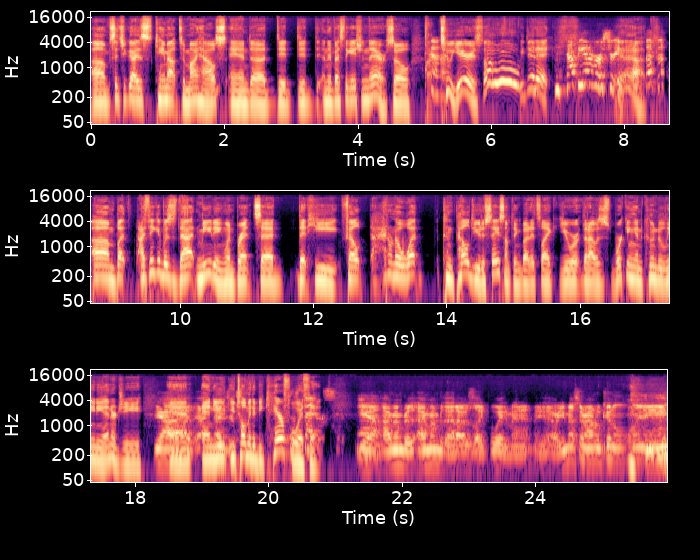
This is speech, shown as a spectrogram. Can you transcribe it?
Um, since you guys came out to my house and uh, did did an investigation there, so uh, Yeah. two years. Oh, woo, we did it! Happy anniversary. Yeah. Um, but I think it was that meeting when Brent said that he felt I don't know what compelled you to say something, but it's like you were that I was working in Kundalini energy, Yeah, and I- I- and I you you told me to be careful with it. Sense. Yeah. I remember. I remember that. I was like, "Wait a minute, are you messing around with Kundalini?"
